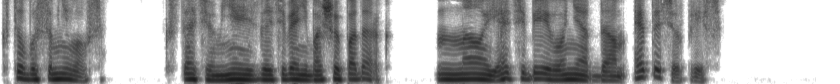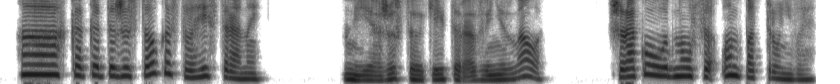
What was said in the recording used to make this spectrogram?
Кто бы сомневался. Кстати, у меня есть для тебя небольшой подарок. Но я тебе его не отдам, это сюрприз. Ах, как это жестоко с твоей стороны. «Я жестокий, ты разве не знала?» Широко улыбнулся он, подтрунивая.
